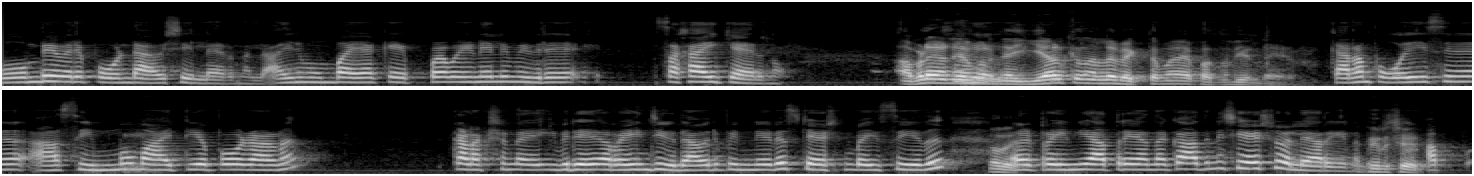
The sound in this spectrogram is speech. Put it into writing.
ബോംബെ വരെ പോകേണ്ട ആവശ്യമില്ലായിരുന്നല്ലോ. അതിനു മുമ്പ് അയാൾക്ക് എപ്പോൾ വേണേലും ഇവരെ സഹായിക്കായിരുന്നു. അവിടെയാണ് ഞാൻ പറഞ്ഞത് ഇയാൾക്ക് നല്ല വ്യക്തമായ പദ്ധതി ഉണ്ടായിരുന്നു. കാരണം പോലീസിന് ആ സിമ്മ് മാറ്റിയപ്പോഴാണ് കണക്ഷൻ ഇവരെ അറേഞ്ച് ചെയ്ത് അവർ പിന്നീട് സ്റ്റേഷൻ ബേസ് ചെയ്ത് ട്രെയിൻ യാത്ര ചെയ്യാന്നൊക്കെ അതിന് ശേഷമല്ലേ അറിയുന്നത്? തീർച്ചയായിട്ടും. അപ്പ-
